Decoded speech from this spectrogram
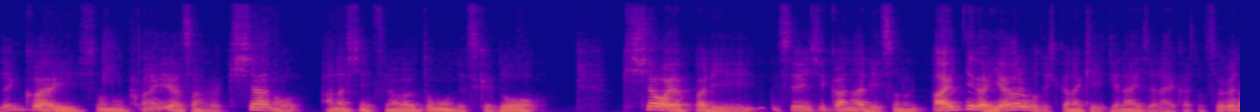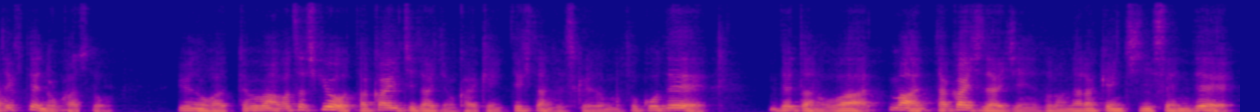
前回その金平さんが記者の話につながると思うんですけど記者はやっぱり政治家なりその相手が嫌がることを聞かなきゃいけないじゃないかとそれができてるのかというのがあって、まあ、私今日高市大臣の会見行ってきたんですけれどもそこで出たのは、まあ、高市大臣その奈良県知事選で、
